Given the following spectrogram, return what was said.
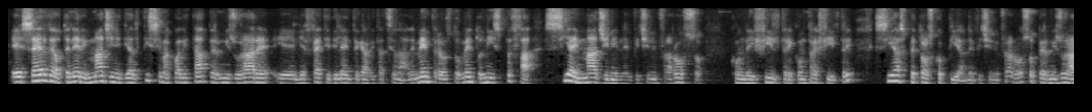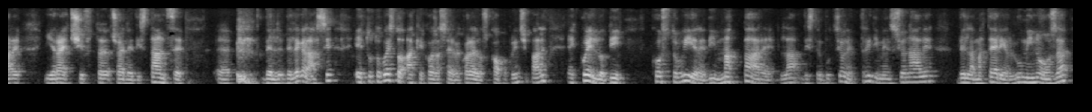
e serve a ottenere immagini di altissima qualità per misurare eh, gli effetti di lente gravitazionale, mentre lo strumento NISP fa sia immagini nel vicino infrarosso con dei filtri, con tre filtri, sia spettroscopia nel vicino infrarosso per misurare i redshift, cioè le distanze eh, delle, delle galassie. E tutto questo a che cosa serve? Qual è lo scopo principale? È quello di costruire, di mappare la distribuzione tridimensionale della materia luminosa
